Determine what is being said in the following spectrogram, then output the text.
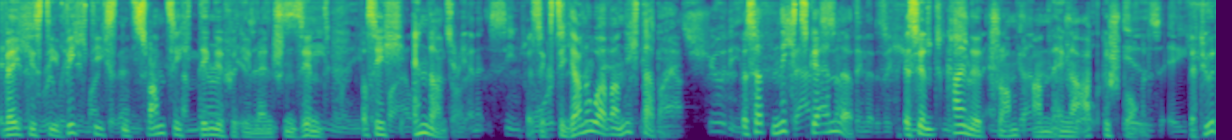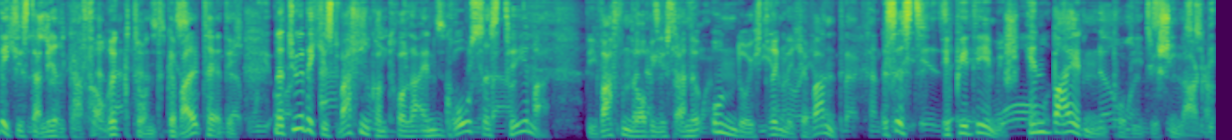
welches die wichtigsten 20 Dinge für die Menschen sind, was sich ändern soll. Der 6. Januar war nicht dabei. Es hat nichts geändert. Es sind keine Trump-Anhänger abgesprungen. Natürlich ist Amerika verrückt und gewalttätig. Natürlich ist Waffenkontrolle ein großes Thema. Die Waffenlobby ist eine undurchdringliche Wand. Es ist epidemisch in beiden politischen Lagern.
